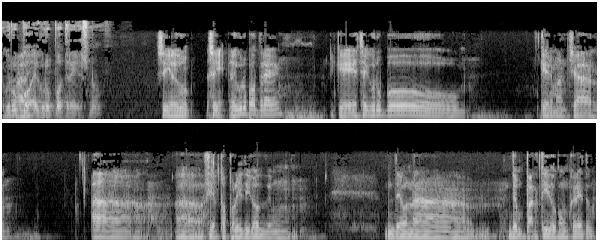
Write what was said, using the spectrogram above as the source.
El grupo, el grupo 3, ¿no? Sí, el, sí, el grupo 3, que este grupo quiere manchar a, ciertos políticos de un de una de un partido concreto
